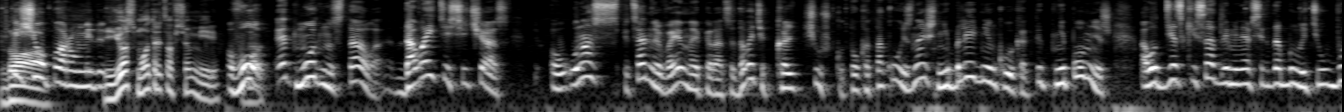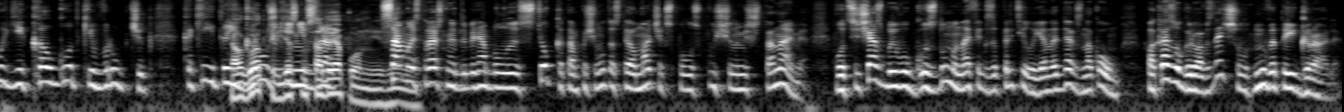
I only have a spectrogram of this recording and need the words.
да. Еще пару медведей. Ее смотрят во всем мире. Вот, да. это модно стало. Давайте сейчас у нас специальная военная операция. Давайте кольчушку, только такую, знаешь, не бледненькую, как ты не помнишь. А вот детский сад для меня всегда был эти убогие колготки в рубчик, какие-то игрушки. в детском не саду я помню. Извини. Самое страшное для меня было Степка, там почему-то стоял мальчик с полуспущенными штанами. Вот сейчас бы его Госдума нафиг запретила. Я на днях знакомым показывал, говорю, а вы знаете, что вот мы в это играли?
